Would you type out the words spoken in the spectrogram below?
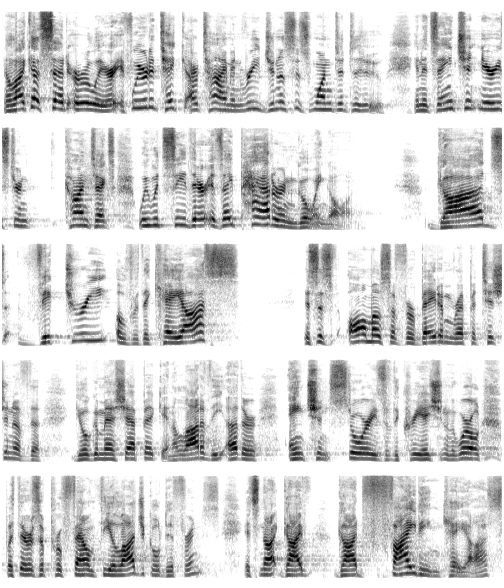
Now, like I said earlier, if we were to take our time and read Genesis 1 to 2 in its ancient Near Eastern context, we would see there is a pattern going on. God's victory over the chaos. This is almost a verbatim repetition of the Gilgamesh epic and a lot of the other ancient stories of the creation of the world, but there's a profound theological difference. It's not God, God fighting chaos.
